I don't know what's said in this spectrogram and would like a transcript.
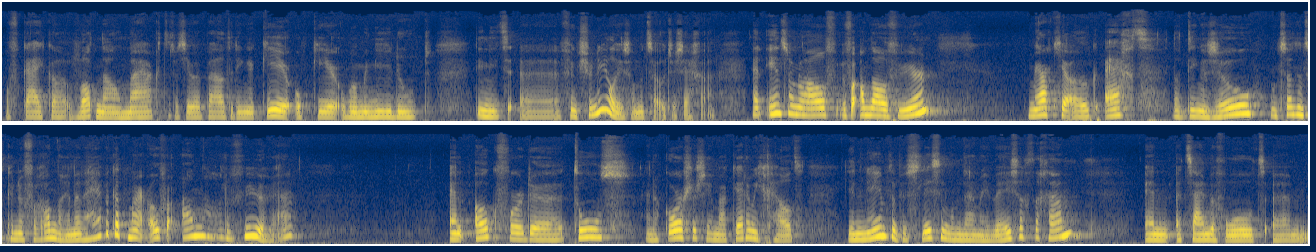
Of kijken wat nou maakt dat je bepaalde dingen keer op keer op een manier doet die niet uh, functioneel is, om het zo te zeggen. En in zo'n half of anderhalf uur merk je ook echt dat dingen zo ontzettend kunnen veranderen. En dan heb ik het maar over anderhalf uur. Hè? En ook voor de tools en de courses in mijn Academy geldt, je neemt de beslissing om daarmee bezig te gaan. En het zijn bijvoorbeeld, um,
